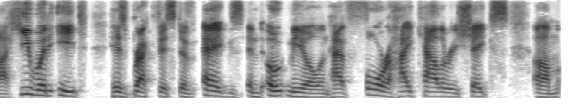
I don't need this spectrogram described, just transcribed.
uh, he would eat his breakfast of eggs and oatmeal and have four high calorie shakes um,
